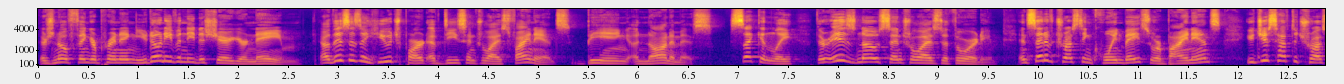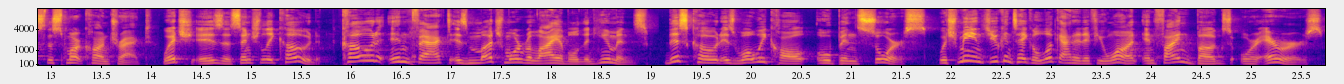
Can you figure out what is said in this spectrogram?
there's no fingerprinting, you don't even need to share your name. Now, this is a huge part of decentralized finance, being anonymous. Secondly, there is no centralized authority. Instead of trusting Coinbase or Binance, you just have to trust the smart contract, which is essentially code. Code, in fact, is much more reliable than humans. This code is what we call open source, which means you can take a look at it if you want and find bugs or errors.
